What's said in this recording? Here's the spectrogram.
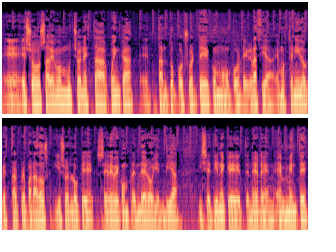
eh, eso sabemos mucho en esta cuenca, eh, tanto por suerte como por desgracia. Hemos tenido que estar preparados y eso es lo que se debe comprender hoy en día y se tiene que tener en, en mente.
